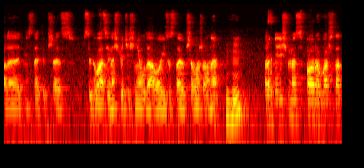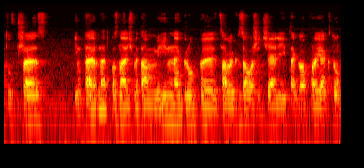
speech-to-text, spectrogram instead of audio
ale niestety przez sytuację na świecie się nie udało i zostały przełożone. Mhm. Ale mieliśmy sporo warsztatów przez internet. Poznaliśmy tam inne grupy, całych założycieli tego projektu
